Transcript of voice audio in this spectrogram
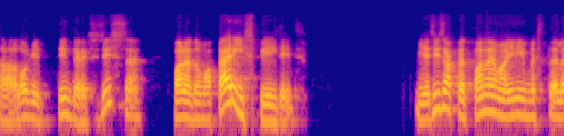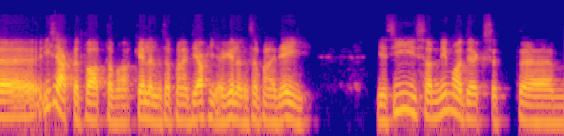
sa logid Tinderisse sisse, paned oma päris pildid ja siis hakkad panema inimestele, ise hakkad vaatama, kellele sa paned jahi ja kellele sa paned ei. ja siis on niimoodi, eks, et ähm,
